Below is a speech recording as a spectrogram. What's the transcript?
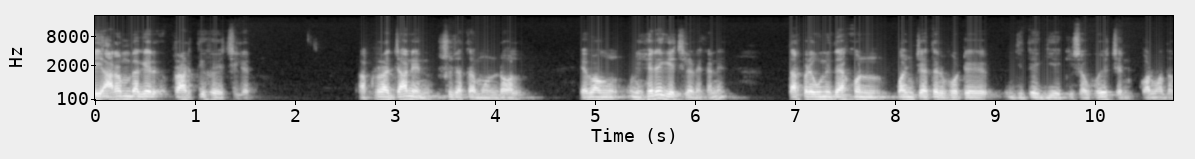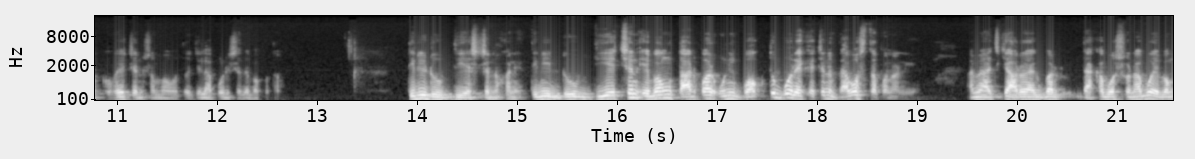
এই আরামবাগের প্রার্থী হয়েছিলেন। আপনারা জানেন সুজাতা মণ্ডল, এবং উনি হেরে গিয়েছিলেন এখানে। তারপরে উনি তো এখন পঞ্চায়েতের ভোটে জিতে গিয়ে কি সব হয়েছেন, কর্মাধ্যক্ষ হয়েছেন সম্ভবত জেলা পরিষদে বা কোথাও। তিনি ডুব দিয়ে এসছেন ওখানে। তিনি ডুব দিয়েছেন এবং তারপর উনি বক্তব্য রেখেছেন ব্যবস্থাপনা নিয়ে। আমি আজকে আরও একবার দেখাবো, শোনাবো এবং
